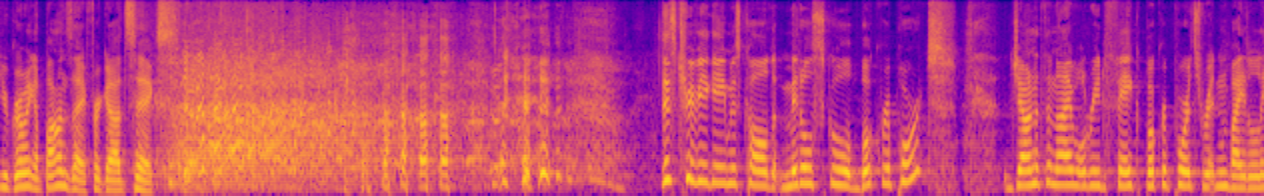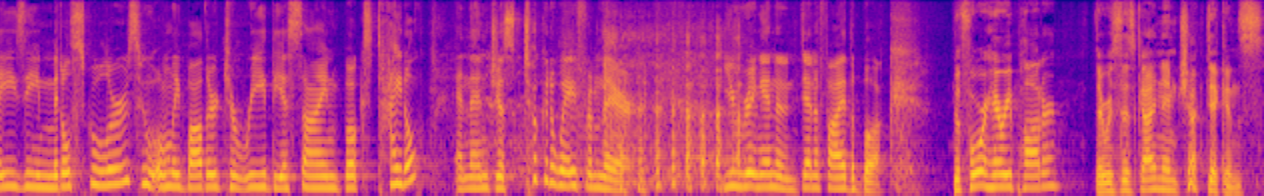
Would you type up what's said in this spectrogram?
You're growing a bonsai, for God's sakes. this trivia game is called Middle School Book Report. Jonathan and I will read fake book reports written by lazy middle schoolers who only bothered to read the assigned book's title and then just took it away from there. you ring in and identify the book. Before Harry Potter, there was this guy named Chuck Dickens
